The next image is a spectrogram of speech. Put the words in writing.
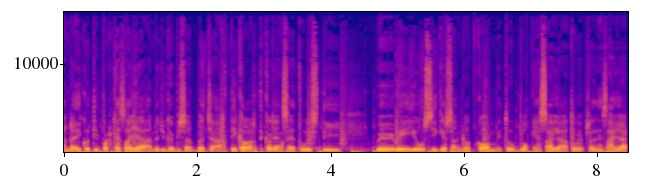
Anda ikuti podcast saya, Anda juga bisa baca artikel-artikel yang saya tulis di www.yosigirsang.com itu blognya saya atau websitenya saya.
